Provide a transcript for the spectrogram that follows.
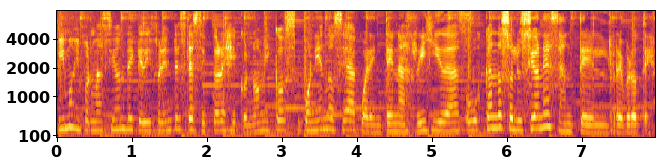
vimos información de que diferentes sectores económicos poniéndose a cuarentenas rígidas o buscando soluciones ante el rebrote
